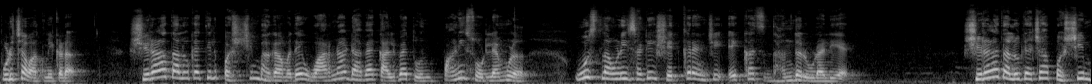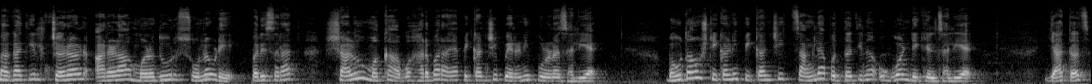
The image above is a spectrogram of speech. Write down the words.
पुढच्या बातमीकडे. शिराळा तालुक्यातील पश्चिम भागामध्ये वारणा डाव्या कालव्यातून पाणी सोडल्यामुळं ऊस लावणीसाठी शेतकऱ्यांची एकच धांदल उडाली आहे. शिराळा तालुक्याच्या पश्चिम भागातील चरण आरळा मणदूर सोनवडे परिसरात शाळू मका व हरभरा या पिकांची पेरणी पूर्ण झाली आहे. बहुतांश ठिकाणी पिकांची चांगल्या पद्धतीनं उगवण देखील झाली आहे. यातच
